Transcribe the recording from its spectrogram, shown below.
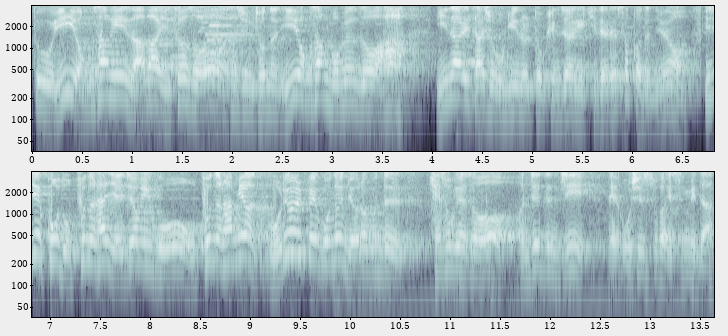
또 이 영상이 남아 있어서 사실 저는 이 영상 보면서 아 이날이 다시 오기를 또 굉장히 기대를 했었거든요. 이제 곧 오픈을 할 예정이고 오픈을 하면 월요일 빼고는 여러분들 계속해서 언제든지 네, 오실 수가 있습니다.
